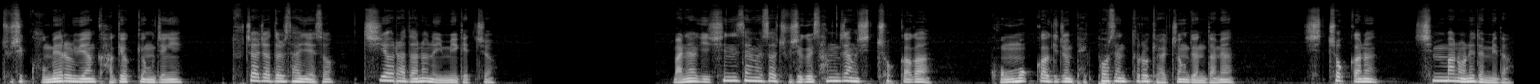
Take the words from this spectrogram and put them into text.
주식 구매를 위한 가격 경쟁이 투자자들 사이에서 치열하다는 의미겠죠. 만약 이 신생회사 주식의 상장 시초가가 공모가 기준 100%로 결정된다면 시초가는 10만 원이 됩니다.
